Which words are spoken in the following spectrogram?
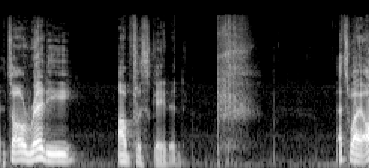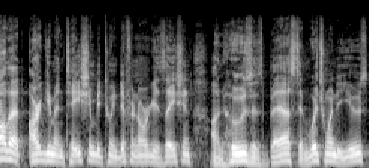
It's already obfuscated. That's why all that argumentation between different organizations on whose is best and which one to use,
